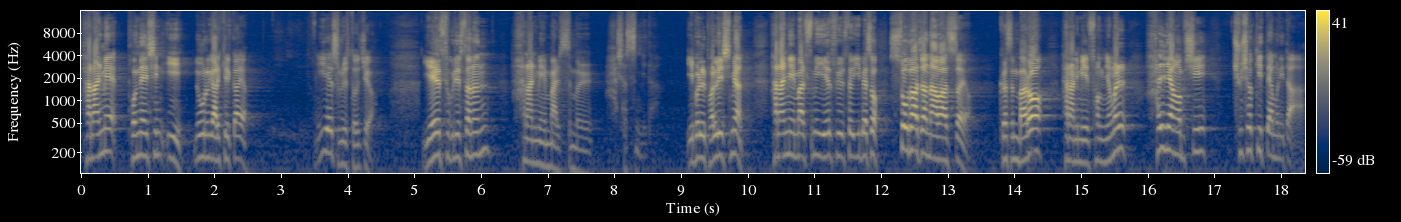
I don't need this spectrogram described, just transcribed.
하나님의 보내신 이 누구를 가리킬까요? 예수 그리스도죠. 예수 그리스도는 하나님의 말씀을 하셨습니다. 입을 벌리시면 하나님의 말씀이 예수 그리스도 입에서 쏟아져 나왔어요. 그것은 바로 하나님이 성령을 한량없이 주셨기 때문이다.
